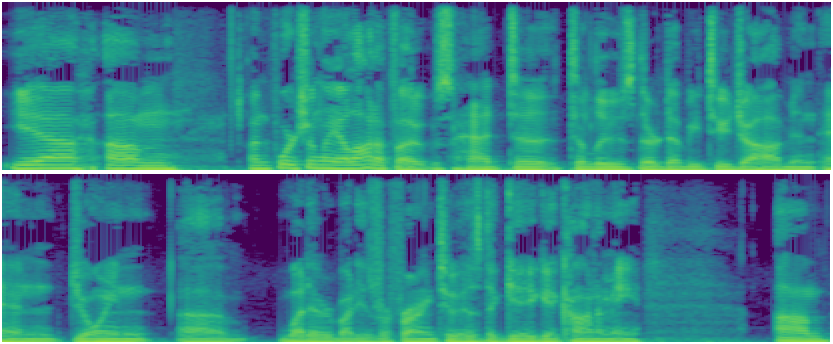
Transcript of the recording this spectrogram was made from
Yeah, um, unfortunately, a lot of folks had to, to lose their W 2 job and, and join uh, what everybody's referring to as the gig economy. Um,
